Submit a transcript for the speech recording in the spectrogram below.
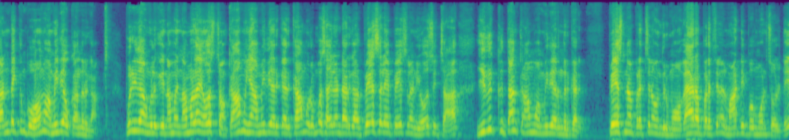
சண்டைக்கும் போகாமல் அமைதியாக உட்காந்துருக்கான் புரியுதா உங்களுக்கு? நம்ம நம்மளாம் யோசிச்சோம். காமு ஏன் அமைதியாக இருக்கார்? காமு ரொம்ப சைலண்டாக இருக்கார். பேசலே பேசலன்னு யோசிச்சா இதுக்கு தான் காமு அமைதியாக இருந்திருக்காரு. பேசினா பிரச்சனை வந்துருமோ? வேற பிரச்சனை மாட்டி போமோன்னு சொல்லிட்டு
